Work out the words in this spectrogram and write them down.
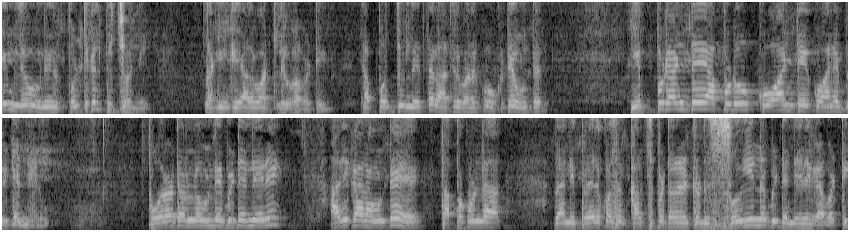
ఏం లేవు నేను పొలిటికల్ పిచ్చోడిని. నాకు ఇంకే అలవాటు లేవు కాబట్టి. నా పొద్దున్న లేస్తే రాత్రి వరకు ఒకటే ఉంటుంది. ఎప్పుడంటే అప్పుడు కో అంటే కో అనే బిడ్డను నేను. పోరాటంలో ఉండే బిడ్డ నేనే. అధికారం ఉంటే తప్పకుండా దాన్ని ప్రజల కోసం ఖర్చు పెట్టాలనేటువంటి సోయున్న బిడ్డ నేనే కాబట్టి.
